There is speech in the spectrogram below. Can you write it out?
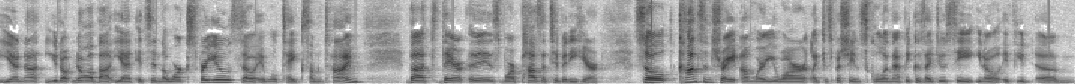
you're not you don't know about yet. It's in the works for you so it will take some time but there is more positivity here. So concentrate on where you are like especially in school and that because i do see you know if you um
